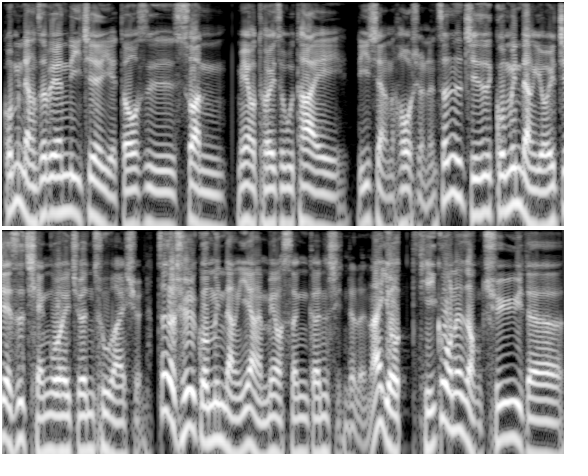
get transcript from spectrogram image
国民党这边历届也都是算没有推出太理想的候选人。甚至其实国民党有一届是钱维娟出来选的，这个区域国民党一样也没有深耕型的人，那有提过那种区域的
